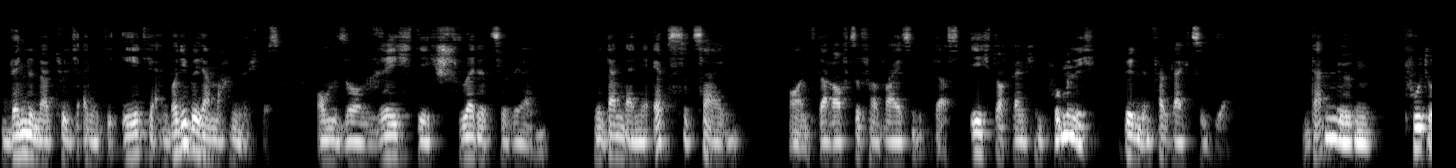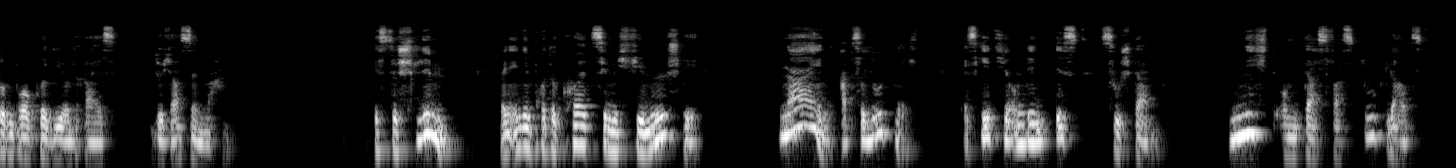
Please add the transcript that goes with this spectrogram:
Wenn du natürlich eine Diät wie ein Bodybuilder machen möchtest, um so richtig shredded zu werden, mir dann deine Apps zu zeigen und darauf zu verweisen, dass ich doch ganz schön pummelig bin im Vergleich zu dir, dann mögen Pute und Brokkoli und Reis durchaus Sinn machen. Ist es schlimm, wenn in dem Protokoll ziemlich viel Müll steht? Nein, absolut nicht. Es geht hier um den Ist-Zustand, nicht um das, was du glaubst,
